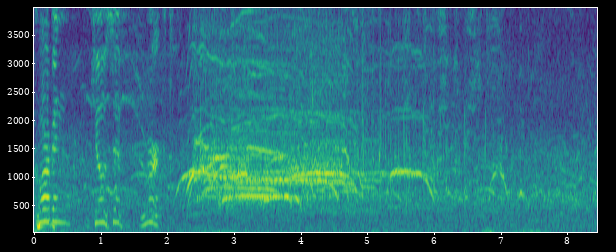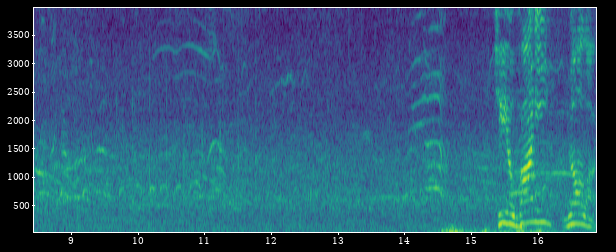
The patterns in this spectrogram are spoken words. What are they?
Corbin Joseph Merkt. Giovanni Nola.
